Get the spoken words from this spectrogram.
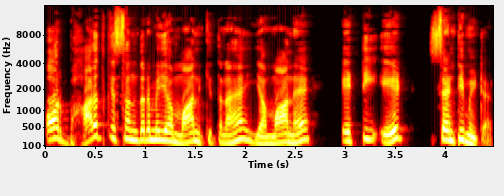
और भारत के संदर्भ में यह मान कितना है? यह मान है 88 सेंटीमीटर।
